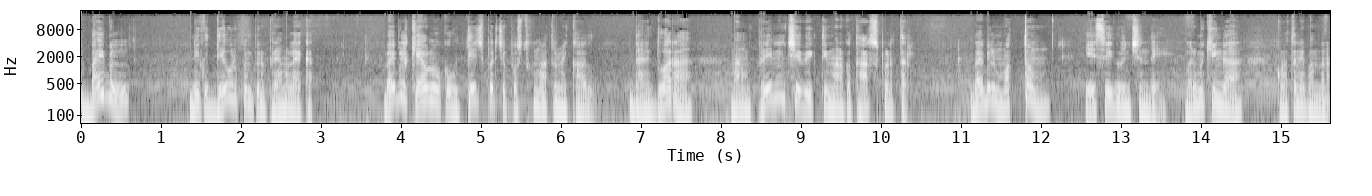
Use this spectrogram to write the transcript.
బైబిల్ నీకు దేవుడు పంపిన ప్రేమ లేఖ బైబిల్ కేవలం ఒక ఉత్తేజపరిచే పుస్తకం మాత్రమే కాదు దాని ద్వారా మనం ప్రేమించే వ్యక్తి మనకు తారసపడతారు. బైబిల్ మొత్తం ఏసై గురించిందే మరి ముఖ్యంగా కృత నిబంధన.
